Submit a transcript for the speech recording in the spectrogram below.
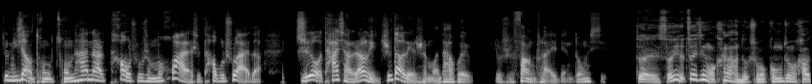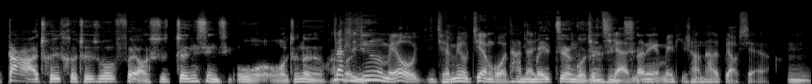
就你想从从他那儿套出什么话来是套不出来的，只有他想让你知道点什么，他会就是放出来一点东西。对，所以最近我看到很多什么公众号大吹特吹说费老师真性情，我我真的那是因为没有以前没有见过他在没见过真性情的那个媒体上他的表现啊。嗯，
